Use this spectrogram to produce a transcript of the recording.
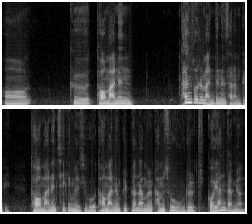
어, 그 더 많은 탄소를 만드는 사람들이 더 많은 책임을 지고 더 많은 불편함을 감수를 기꺼이 한다면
